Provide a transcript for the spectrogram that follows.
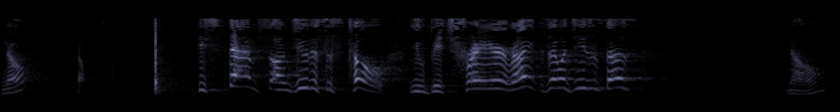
No? He stamps on Judas's toe. You betrayer, right? Is that what Jesus does? No.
